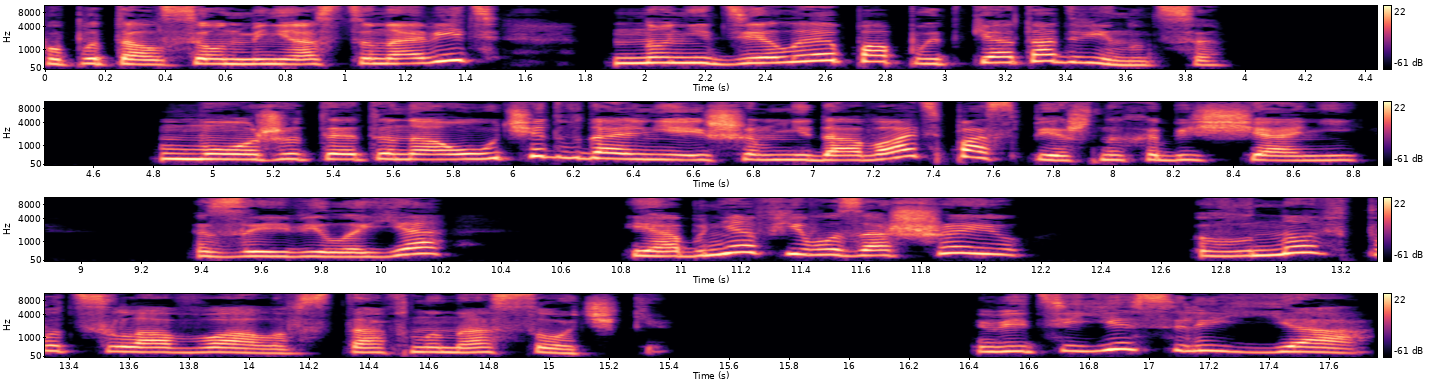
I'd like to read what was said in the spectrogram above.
Попытался он меня остановить, но не делая попытки отодвинуться. «Может, это научит в дальнейшем не давать поспешных обещаний», заявила я и, обняв его за шею, вновь поцеловала, встав на носочки. Ведь если я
